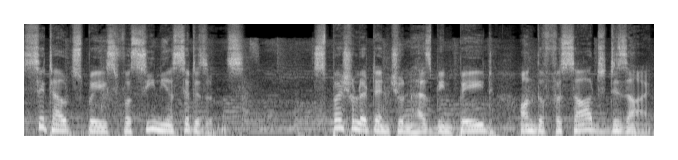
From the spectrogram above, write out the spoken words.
sit-out space for senior citizens. Special attention has been paid on the facade design.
